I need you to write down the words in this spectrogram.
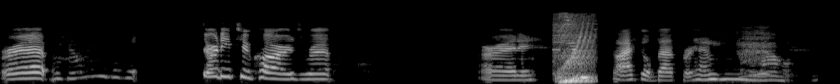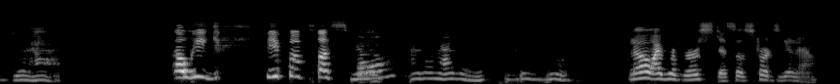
Rip. How many does it? 32 cards, rip. Alrighty. Oh, I feel bad for him. No, do not. Oh, he gave you a plus four. No, I don't have any. You. No, I reversed it, so it's towards you now.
